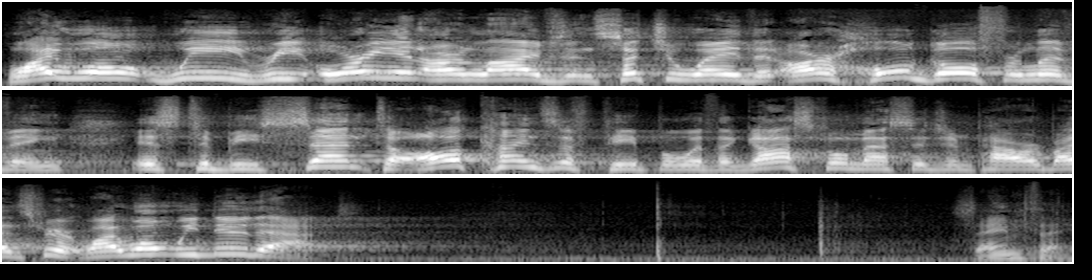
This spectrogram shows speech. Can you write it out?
Why won't we reorient our lives in such a way that our whole goal for living is to be sent to all kinds of people with a gospel message empowered by the Spirit? Why won't we do that? Same thing.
